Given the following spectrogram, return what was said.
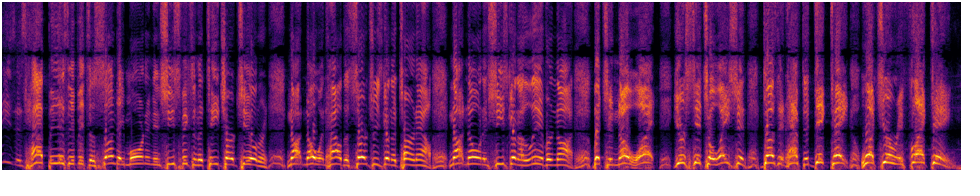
She's as happy as if it's a Sunday morning and she's fixing to teach her children, not knowing how the surgery's going to turn out, not knowing if she's going to live or not. But you know what? Your situation doesn't have to dictate what you're reflecting.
